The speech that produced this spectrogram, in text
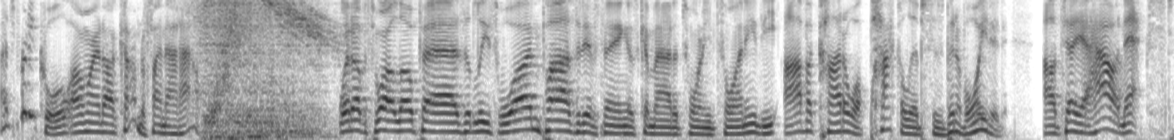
That's pretty cool. OnMario.com to find out how. What up, Mario Lopez. At least one positive thing has come out of 2020. The avocado apocalypse has been avoided. I'll tell you how next.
